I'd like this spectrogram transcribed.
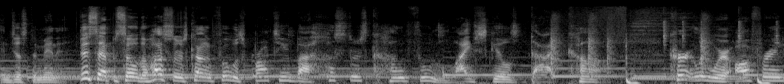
in just a minute. This episode of Hustlers Kung Fu was brought to you by HustlersKungFuLifeSkills.com. Currently, we're offering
